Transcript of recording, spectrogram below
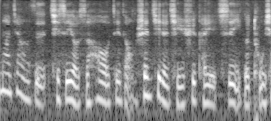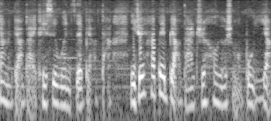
那这样子，其实有时候这种生气的情绪可以是一个图像的表达，也可以是文字的表达。你觉得他被表达之后有什么不一样？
